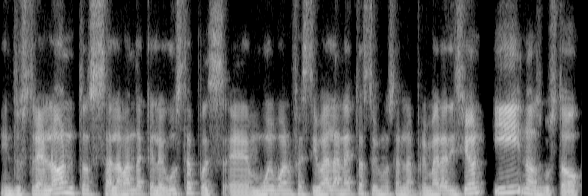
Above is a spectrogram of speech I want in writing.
industrialón, entonces a la banda que le gusta, pues eh, muy buen festival, la neta, estuvimos en la primera edición y nos gustó.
